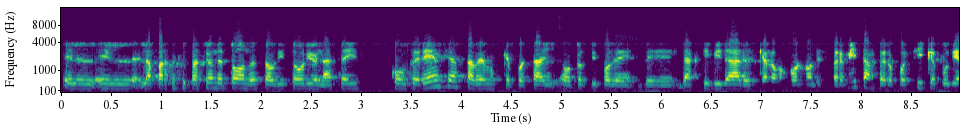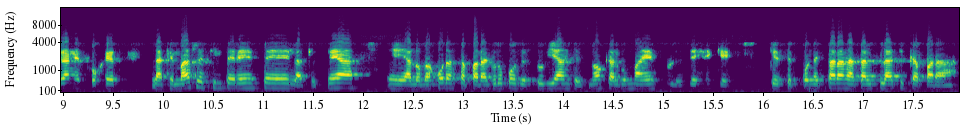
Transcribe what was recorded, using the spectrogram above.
la participación de todo nuestro auditorio en las seis conferencias, sabemos que pues hay otro tipo de, actividades que a lo mejor no les permitan, pero pues sí que pudieran escoger la que más les interese, la que sea, eh, a lo mejor hasta para grupos de estudiantes, ¿no? Que algún maestro les deje que, que se conectaran a tal plática para,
